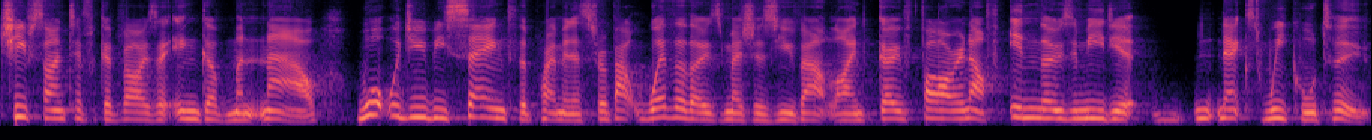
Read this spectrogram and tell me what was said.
Chief Scientific Advisor in government now, what would you be saying to the Prime Minister about whether those measures you've outlined go far enough in those immediate next week or two?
